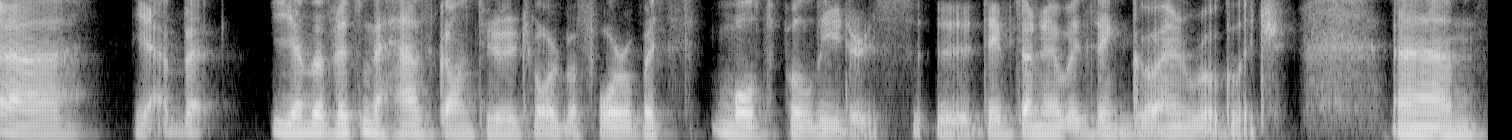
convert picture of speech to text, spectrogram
Uh, yeah, but Jumbo Visma has gone to the tour before with multiple leaders. Uh, they've done it with Vingo and Roglic, um,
